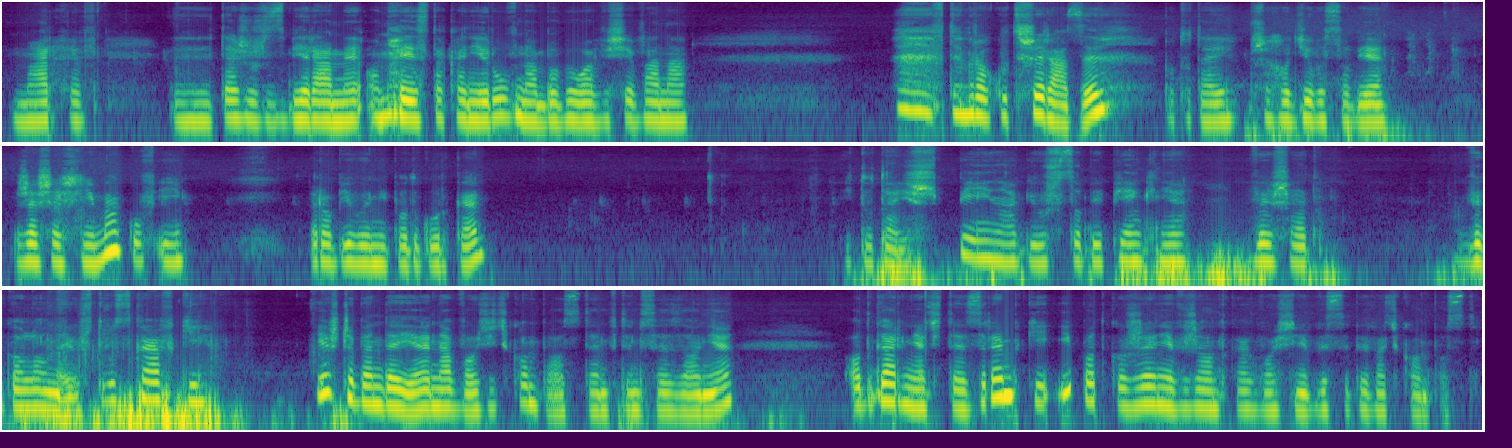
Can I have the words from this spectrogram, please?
Marchew y, też już zbieramy. Ona jest taka nierówna, bo była wysiewana e, w tym roku trzy razy, bo tutaj przechodziły sobie rzesze ślimaków i robiły mi podgórkę. I tutaj szpinak już sobie pięknie wyszedł. Wygolone już truskawki. Jeszcze będę je nawozić kompostem w tym sezonie. Odgarniać te zrębki i pod korzenie w rządkach właśnie wysypywać kompost.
